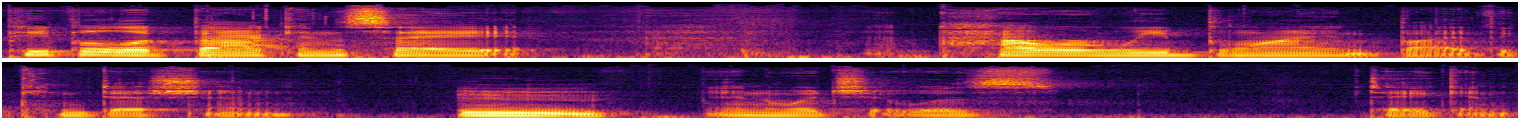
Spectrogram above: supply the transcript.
people look back and say how are we blind by the condition in which it was taken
